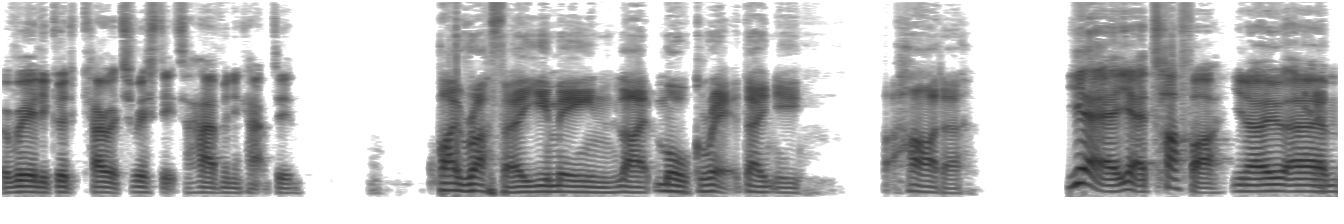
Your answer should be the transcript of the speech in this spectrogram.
a really good characteristic to have in a captain. By rougher, you mean like more grit, don't you? But harder. Yeah, yeah, tougher. You know, um, yeah.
